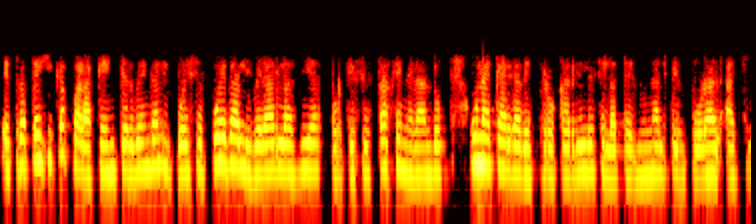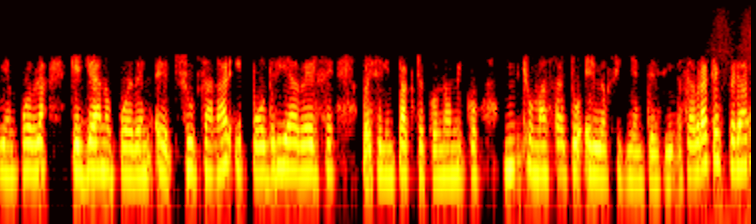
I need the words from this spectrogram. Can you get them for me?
estratégica para que intervengan y pues se pueda liberar las vías porque se está generando una carga de ferrocarriles en la terminal temporal aquí en Puebla que ya no pueden eh, subsanar y podría verse pues el impacto económico mucho más alto en los siguientes días. Habrá que esperar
